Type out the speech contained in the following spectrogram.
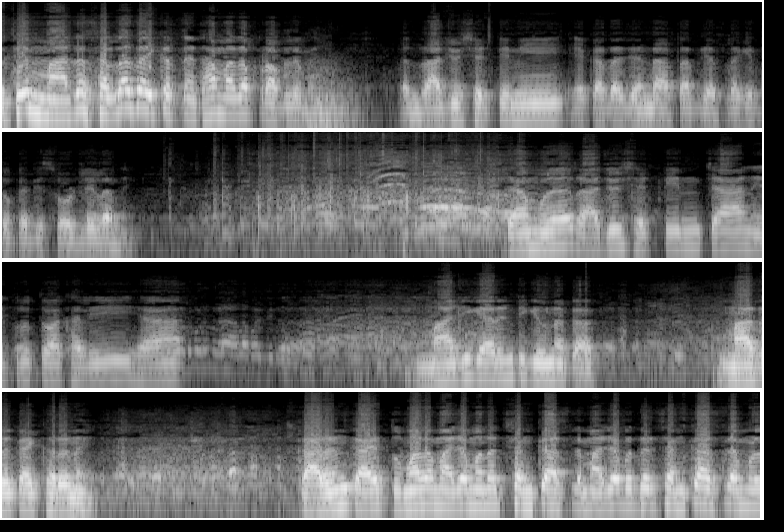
ते माझा सल्लाच ऐकत नाहीत हा माझा प्रॉब्लेम आहे. पण राजू शेट्टींनी एखादा झेंडा हातात घेतला की तो कधी सोडलेला नाही. त्यामुळे राजू शेट्टींच्या नेतृत्वाखाली ह्या माझी गॅरंटी घेऊ नका. माझं काय खरं नाही. कारण काय तुम्हाला माझ्या मनात शंका असल्या माझ्याबद्दल शंका असल्यामुळे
